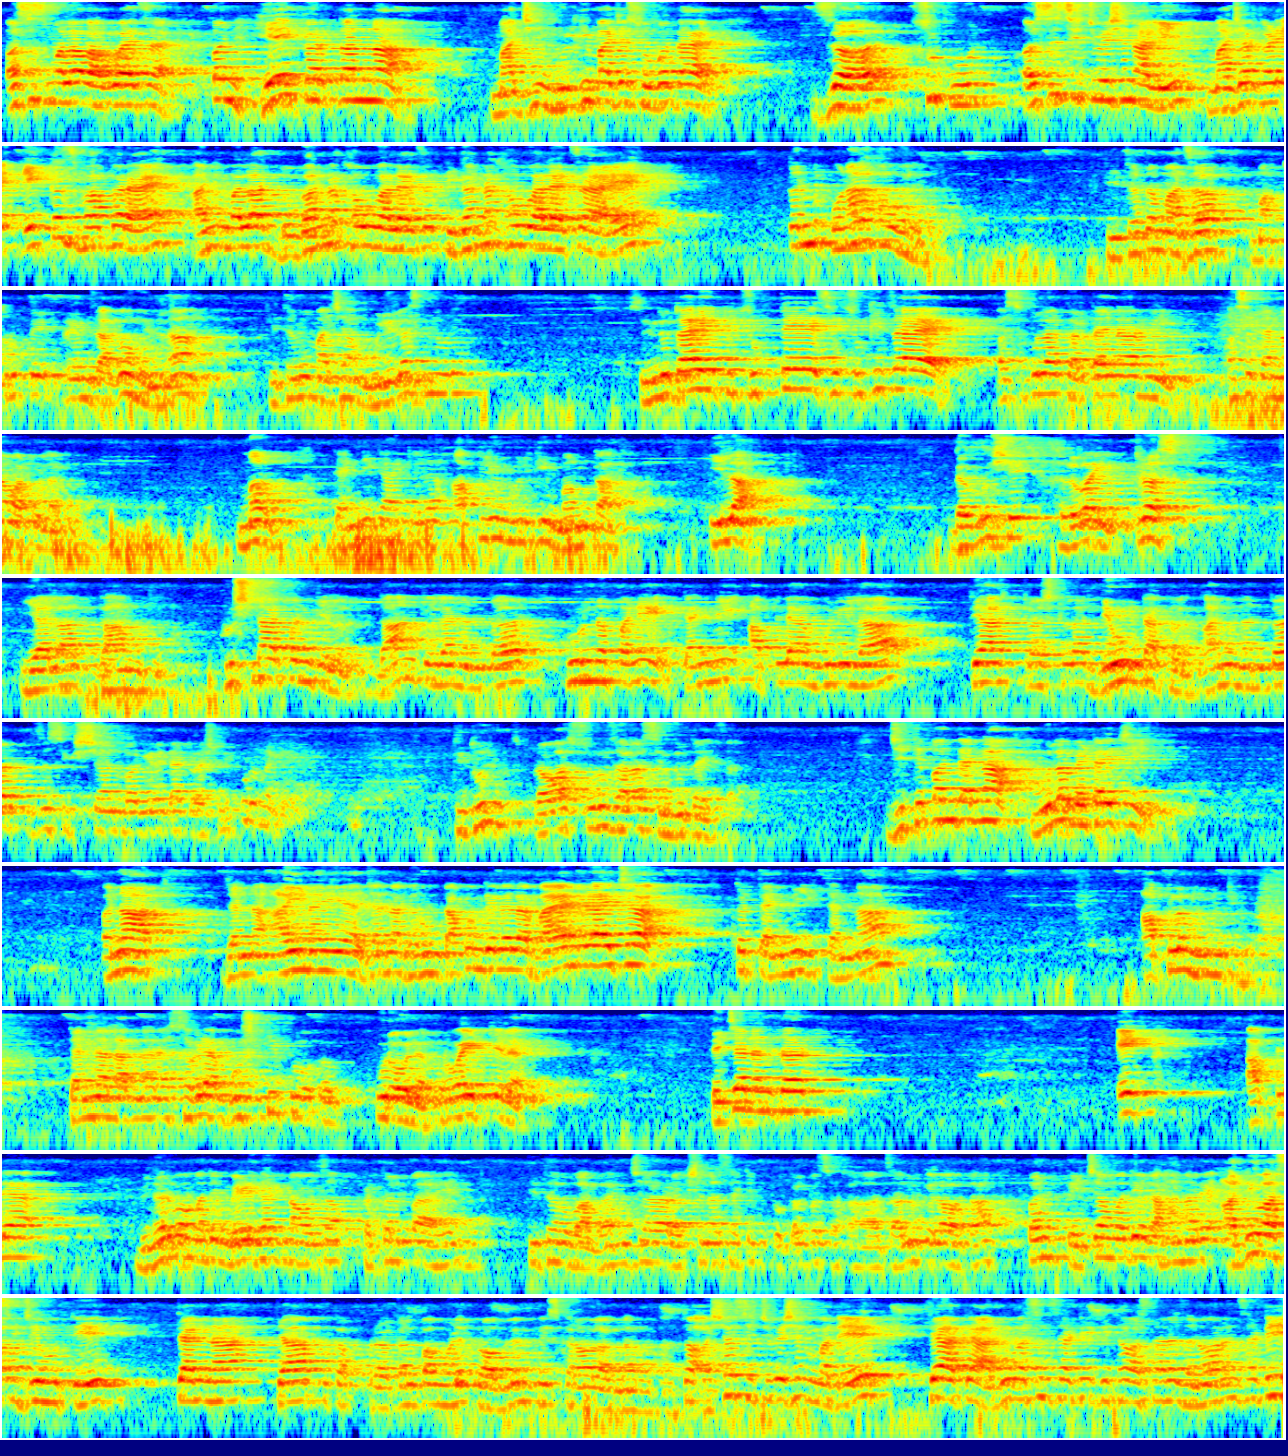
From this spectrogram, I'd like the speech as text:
असंच मला वागवायचं आहे. पण हे करताना माझी मुलगी माझ्यासोबत आहे. जर चुकून अशी सिच्युएशन आली माझ्याकडे एकच भाकर आहे आणि मला दोघांना खाऊ घालायचं आहे तिघांना खाऊ घालायचं आहे तर मी कोणाला खाऊ घालेन तिथं तर माझं मातृपे प्रेम जागं होईल ना. तिथं मी माझ्या मुलीलाच निवडेन. सिंधुताई तू चुकतेस हे चुकीचं आहे. असं तुला करता येणार नाही असं त्यांना वाटू लागलं. मग त्यांनी काय केलं? आपली मुलगी ममता हिला दगडूशेठ हलवाई ट्रस्ट याला दान केलं. कृष्णार्पण केलं. दान केल्यानंतर पूर्णपणे त्यांनी आपल्या मुलीला त्या ट्रस्टला देऊन टाकलं आणि नंतर तिचं शिक्षण वगैरे त्या ट्रस्टने पूर्ण केलं. तिथून प्रवास सुरू झाला सिंधुताईचा. जिथे पण त्यांना मुलं भेटायची अनाथ ज्यांना आई नाही आहे ज्यांना घरून टाकून दिलेल्या बाया मिळायच्या तर त्यांनी त्यांना आपलं म्हणून ठेवलं. त्यांना लागणाऱ्या सगळ्या गोष्टी पुर पुरवल्या प्रोव्हाइड केल्या. त्याच्यानंतर एक आपल्या विदर्भामध्ये मेळघाट नावाचा प्रकल्प आहे. तिथं वाघांच्या रक्षणासाठी प्रकल्प चालू केला होता. पण त्याच्यामध्ये राहणारे आदिवासी जे होते त्यांना त्या प्रकल्पामुळे प्रॉब्लेम फेस करावा लागणार होता. तर अशा सिच्युएशनमध्ये त्या त्या आदिवासींसाठी तिथं असणाऱ्या जनावरांसाठी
